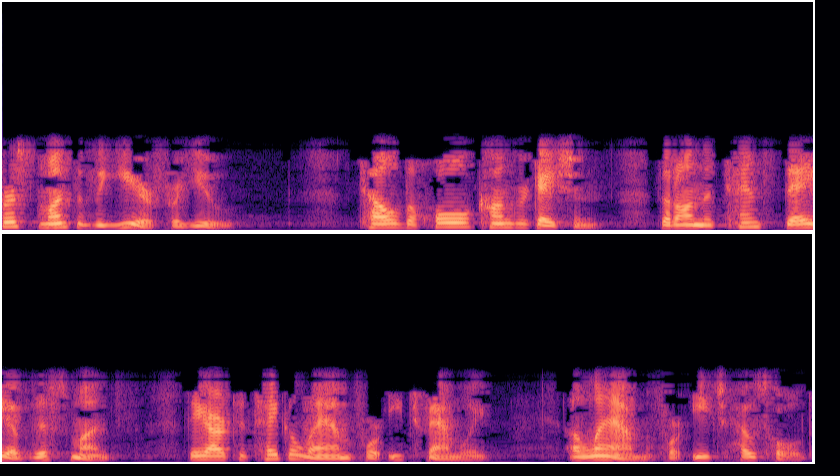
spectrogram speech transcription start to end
first month of the year for you. Tell the whole congregation that on the tenth day of this month they are to take a lamb for each family, a lamb for each household.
